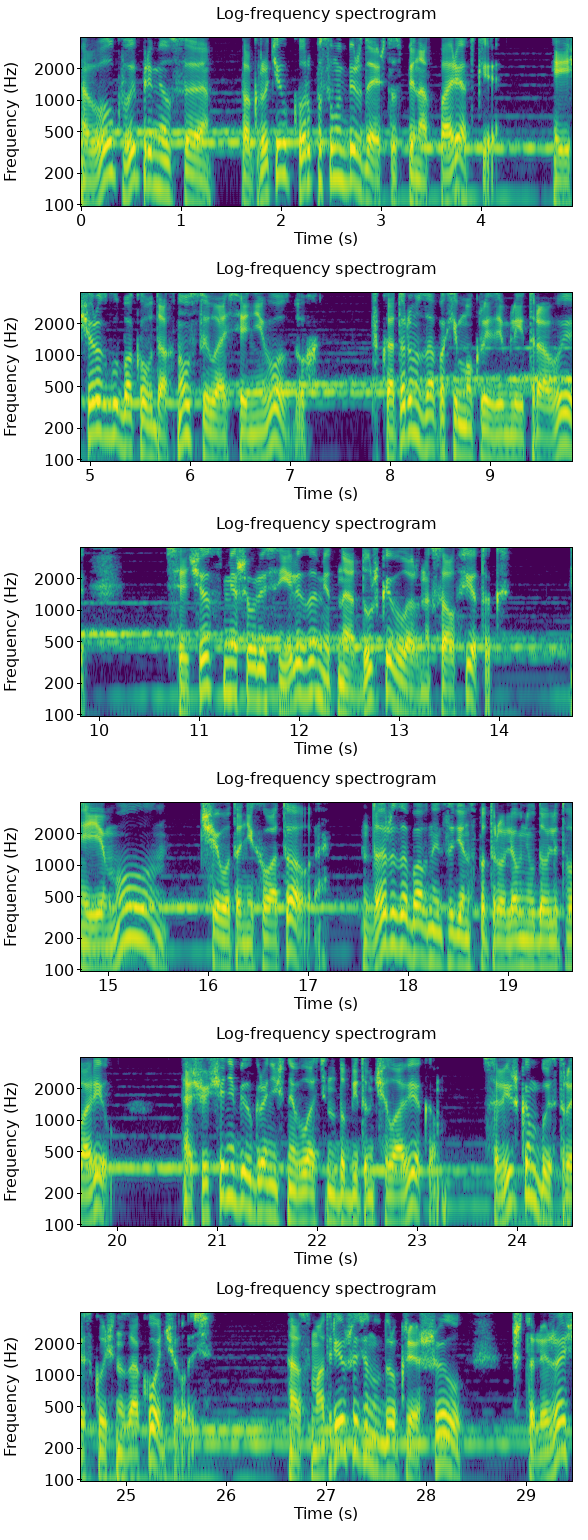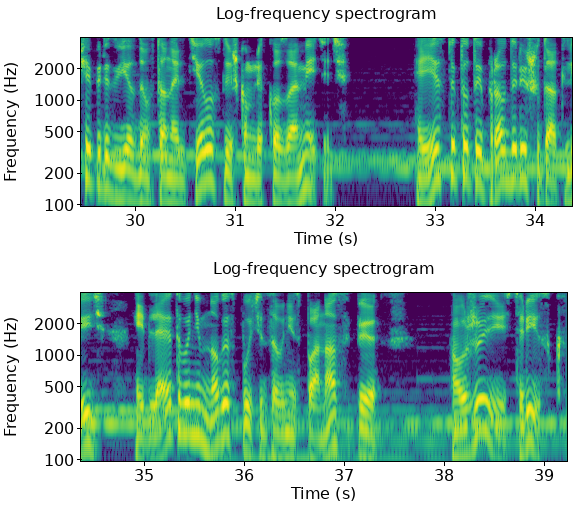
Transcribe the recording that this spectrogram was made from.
Волк выпрямился, покрутил корпусом, убеждая, что спина в порядке – и еще раз глубоко вдохнул стылый осенний воздух, в котором запахи мокрой земли и травы сейчас смешивались с еле заметной отдушкой влажных салфеток. Ему чего-то не хватало. Даже забавный инцидент с патрулем не удовлетворил. Ощущение безграничной власти над убитым человеком слишком быстро и скучно закончилось. Осмотревшись, он вдруг решил, что лежащее перед въездом в тоннель тело слишком легко заметить. Если кто-то и правда решит отлить, и для этого немного спустится вниз по насыпи, уже есть риск.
